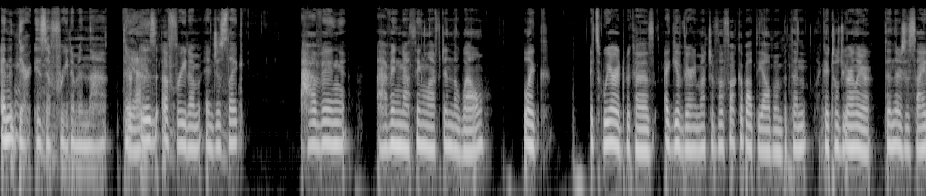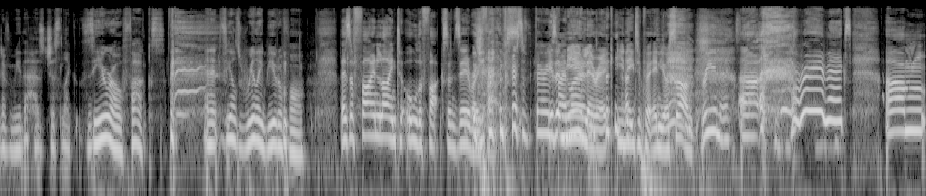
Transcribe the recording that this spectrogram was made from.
And there is a freedom in that. There is Yeah. a freedom in just like having having nothing left in the well. Like it's weird because I give very much of a fuck about the album, but then like I told you earlier, then there's a side of me that has just like zero fucks. and it feels really beautiful. There's a fine line to all the fucks and zero fucks. There's a very is a new line. lyric you need to put in your song. Remix. Uh, remix. Um,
